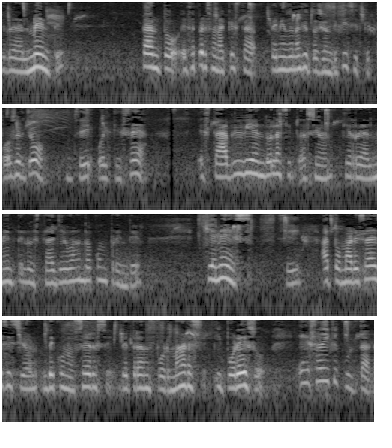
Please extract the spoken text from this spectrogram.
que realmente tanto esa persona que está teniendo una situación difícil, que puedo ser yo, ¿sí? o el que sea, está viviendo la situación que realmente lo está llevando a comprender quién es, ¿sí? a tomar esa decisión de conocerse, de transformarse, y por eso esa dificultad,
